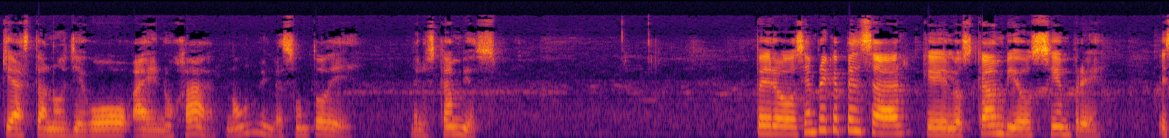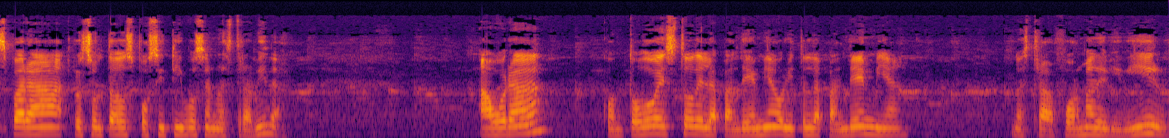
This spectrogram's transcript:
que hasta nos llegó a enojar, ¿no? El asunto de, de los cambios. Pero siempre hay que pensar que los cambios siempre es para resultados positivos en nuestra vida. Ahora, con todo esto de la pandemia, ahorita la pandemia, nuestra forma de vivir,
